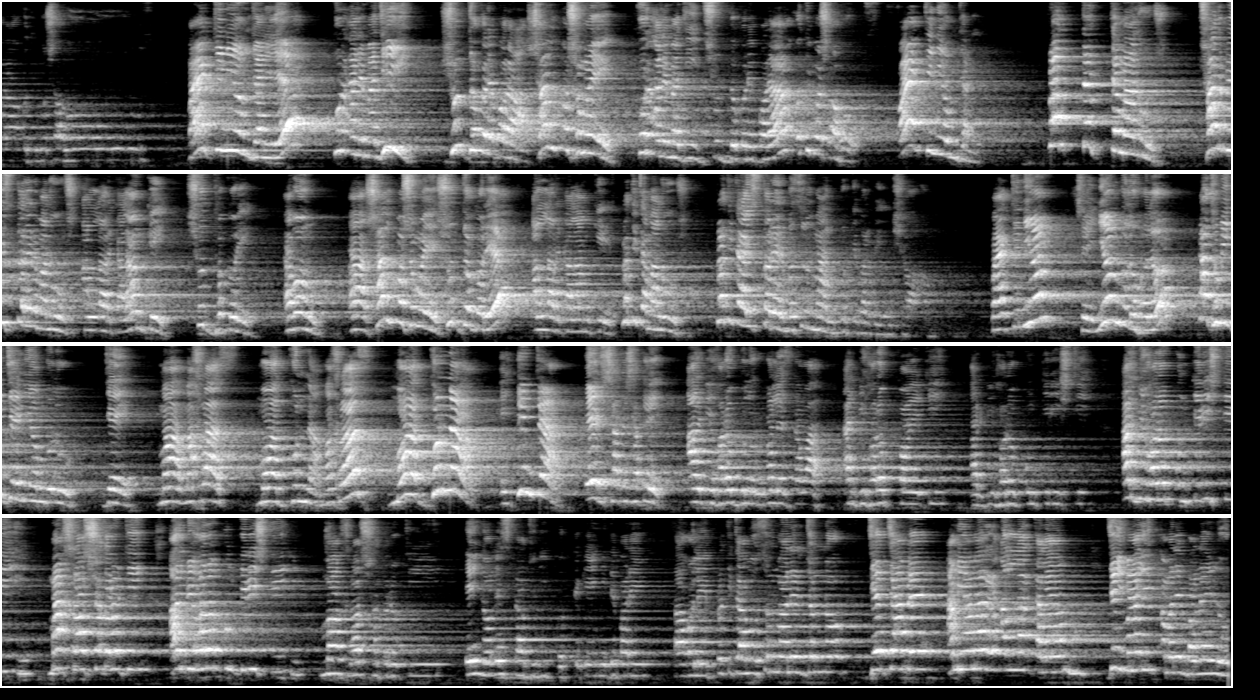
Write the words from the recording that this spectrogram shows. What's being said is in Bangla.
করা অতীব সহজ। কয়েকটি নিয়ম জানিলে কোরআনে মাজিদ শুদ্ধ করে পড়া স্বল্প সময়ে কোরআনে মাজিদ শুদ্ধ করে পড়া সহজ। কয়েকটি নিয়ম প্রত্যেকটা মানুষ, সর্বস্তরের মানুষ আল্লাহর কালামকে শুদ্ধ করে এবং স্বল্প সময়ে শুদ্ধ করে আল্লাহর কালামকে প্রতিটা মানুষ প্রতিটা স্তরের মুসলমান করতে পারবে, ইনশাআল্লাহ। কয়েকটি নিয়ম, সেই নিয়মগুলো হলো, প্রাথমিক যে নিয়মগুলো, যে মা মাখরাজ, মদ গুন্না, মাখরাজ, মদ গুন্না, এই তিনটা, এর সাথে সাথে আরবি হরফগুলোর নলেজ নেওয়া আরবি হরফ কয়টি, আরবি হরফ উনত্রিশটি, আরবি হরফ উনত্রিশটি, মাখরাজ সতেরোটি এই নলেজটা যদি প্রত্যেকেই নিতে পারে, তাহলে প্রতিটা মুসলমানের জন্য যে আমি আমার আল্লাহ কালাম। যেই মালিক বানাইলো,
